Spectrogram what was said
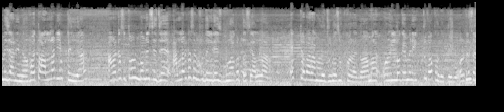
আমি জানি না হয়তো আল্লাহরই একটা ইয়া। আমার কাছে তখন মনে হচ্ছে যে আল্লাহর কাছে আমি শুধু এটাই দোয়া করতেছি আল্লাহ। একটা বার আমার যোগাযোগ করে দাও। আমার ওর লোকে মানে একটু কথা বলতে দেবো ওর কাছে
